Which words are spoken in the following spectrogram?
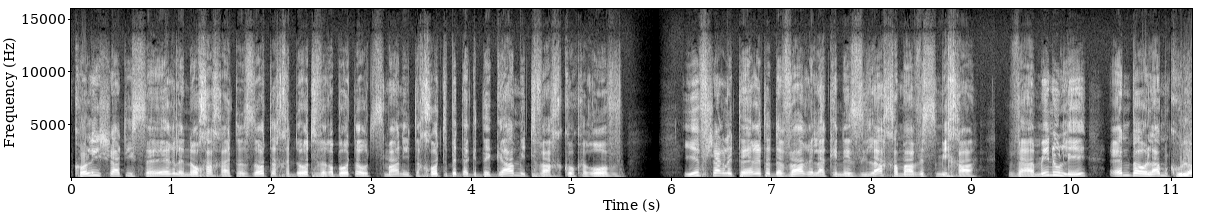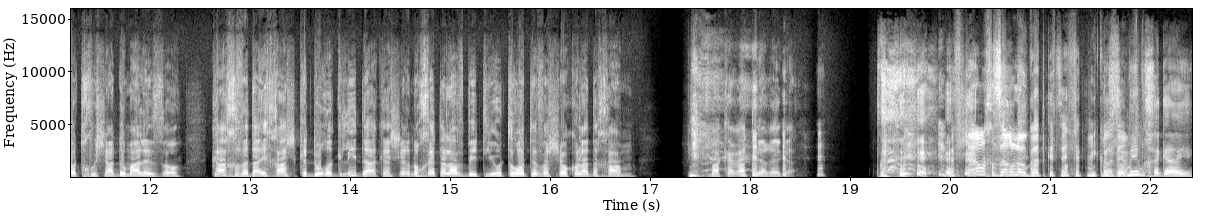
כל אישה תישאר לנוכח ההתזות החדות ורבות העוצמה ניתחות בדגדגה מטווח כה קרוב. אי אפשר לתאר את הדבר אלא כנזילה חמה ושמיכה. והאמינו לי, אין בעולם כולו תחושה דומה לזו. כך ודאי חש כדור הגלידה כאשר נוחת עליו באיטיות רוטב השוקולד החם. מה קראתי הרגע? אפשר לחזור לעוגות קצפת מקודם. לפעמים, חגי,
